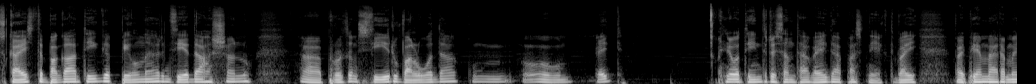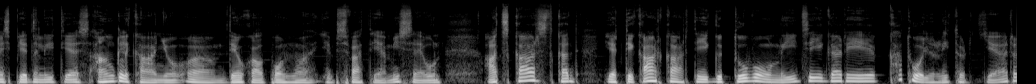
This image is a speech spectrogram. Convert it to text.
skaista, bagātīga, pilna ar dziedāšanu, uh, protams, sīru valodā, um, bet ļoti interesantā veidā pasniegt, vai, vai piemēram, mēs piedalīties anglikāņu um, dievkalpojumā, jeb svētajā misē, un atskārst, kad ir tik ārkārtīgi tuvu un līdzīgi arī katoļu liturģija, ar,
